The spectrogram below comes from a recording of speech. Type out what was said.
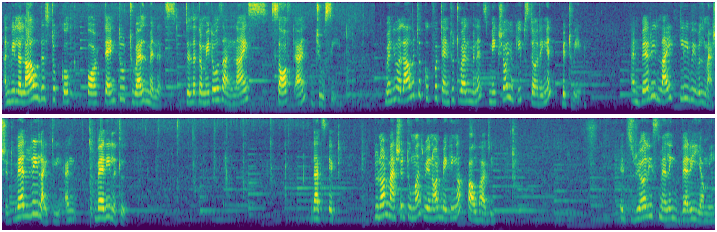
And we'll allow this to cook for 10 to 12 minutes till the tomatoes are nice, soft and juicy. When you allow it to cook for 10 to 12 minutes, make sure you keep stirring in between. And very lightly we will mash it, very lightly and very little. That's it. Do not mash it too much, we are not making a pav bhaji. It's really smelling very yummy.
